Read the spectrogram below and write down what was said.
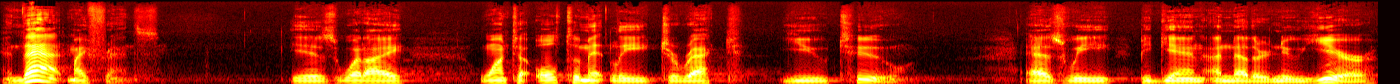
And that, my friends, is what I want to ultimately direct you to as we begin another new year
